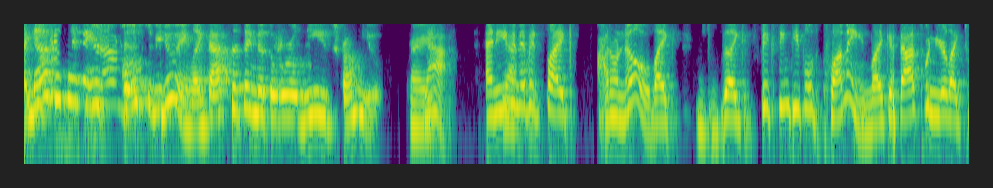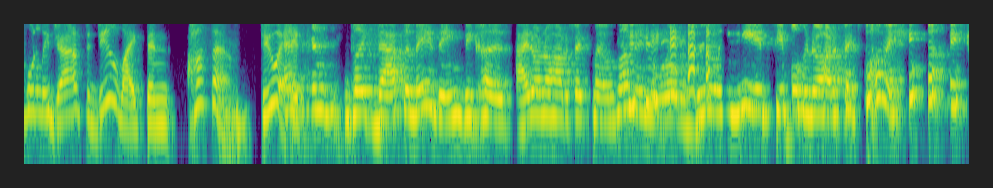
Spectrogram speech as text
And that's the thing that you're supposed to be doing. Like that's the thing that the world needs from you. Right. Yeah. And even Yeah. if it's like, I don't know, like like fixing people's plumbing, like if that's when you're like totally jazzed to do, like then awesome, do it. And, and like that's amazing because I don't know how to fix my own plumbing. The world really needs people who know how to fix plumbing. like,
